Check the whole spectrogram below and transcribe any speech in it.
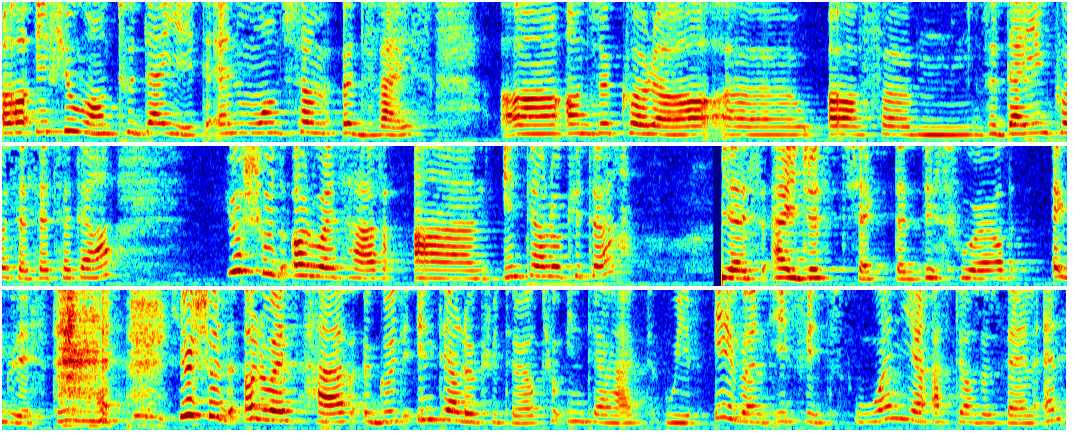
or if you want to dye it and want some advice uh, on the color uh, of um, the dyeing process, etc., you should always have an interlocutor Yes, I just checked that this word exists. you should always have a good interlocutor to interact with, even if it's one year after the sale, and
